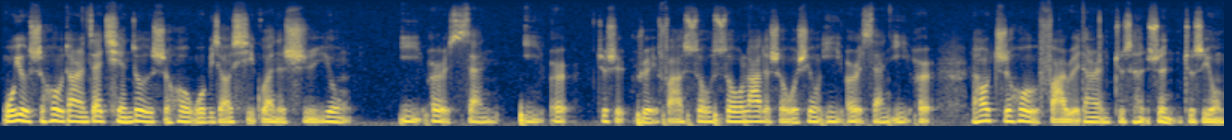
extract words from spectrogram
我有时候当然在前奏的时候，我比较习惯的是用一二三一二，就是瑞发嗦嗦拉的时候，我是用一二三一二。然后之后发瑞当然就是很顺，就是用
